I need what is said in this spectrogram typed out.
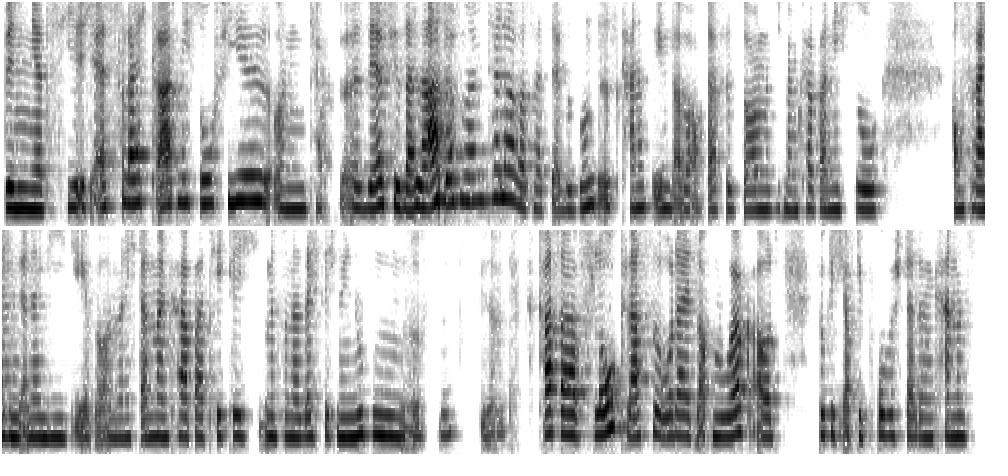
bin jetzt hier, ich esse vielleicht gerade nicht so viel und habe äh, sehr viel Salat auf meinem Teller, was halt sehr gesund ist, kann es eben aber auch dafür sorgen, dass ich meinem Körper nicht so ausreichend Energie gebe. Und wenn ich dann meinen Körper täglich mit so einer 60 Minuten äh, krasser Flow-Klasse oder jetzt auch ein Workout wirklich auf die Probe stelle, dann kann es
